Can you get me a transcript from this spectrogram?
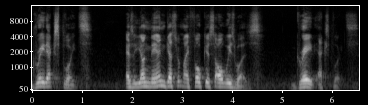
great exploits. As a young man, guess what my focus always was? Great exploits.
